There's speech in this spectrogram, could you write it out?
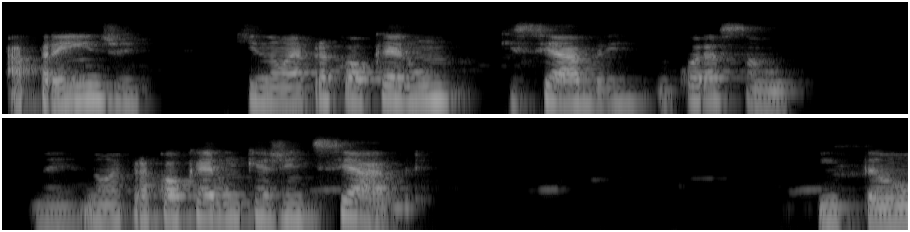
aprende que não é para qualquer um que se abre o coração, né? não é para qualquer um que a gente se abre. Então,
